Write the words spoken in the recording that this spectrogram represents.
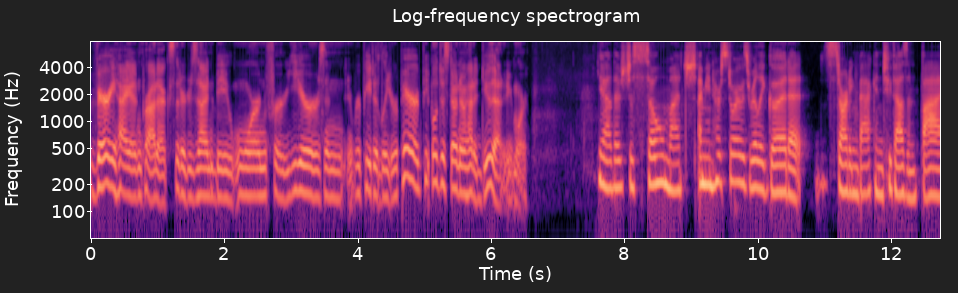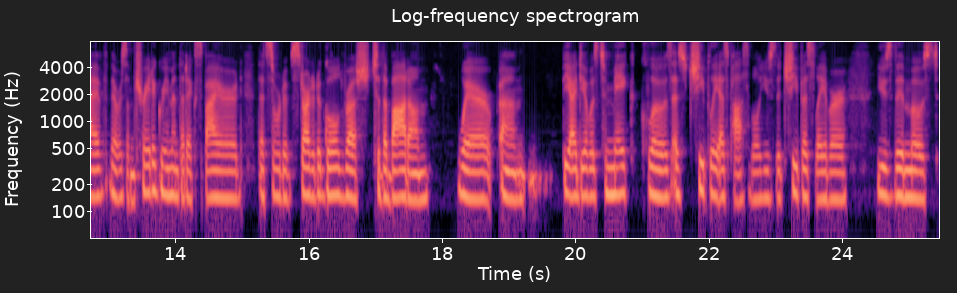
very high end products that are designed to be worn for years and repeatedly repaired, people just don't know how to do that anymore. Yeah, there's just so much. I mean, her story was really good at starting back in 2005. There was some trade agreement that expired that sort of started a gold rush to the bottom, where um, the idea was to make clothes as cheaply as possible, use the cheapest labor, use the most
